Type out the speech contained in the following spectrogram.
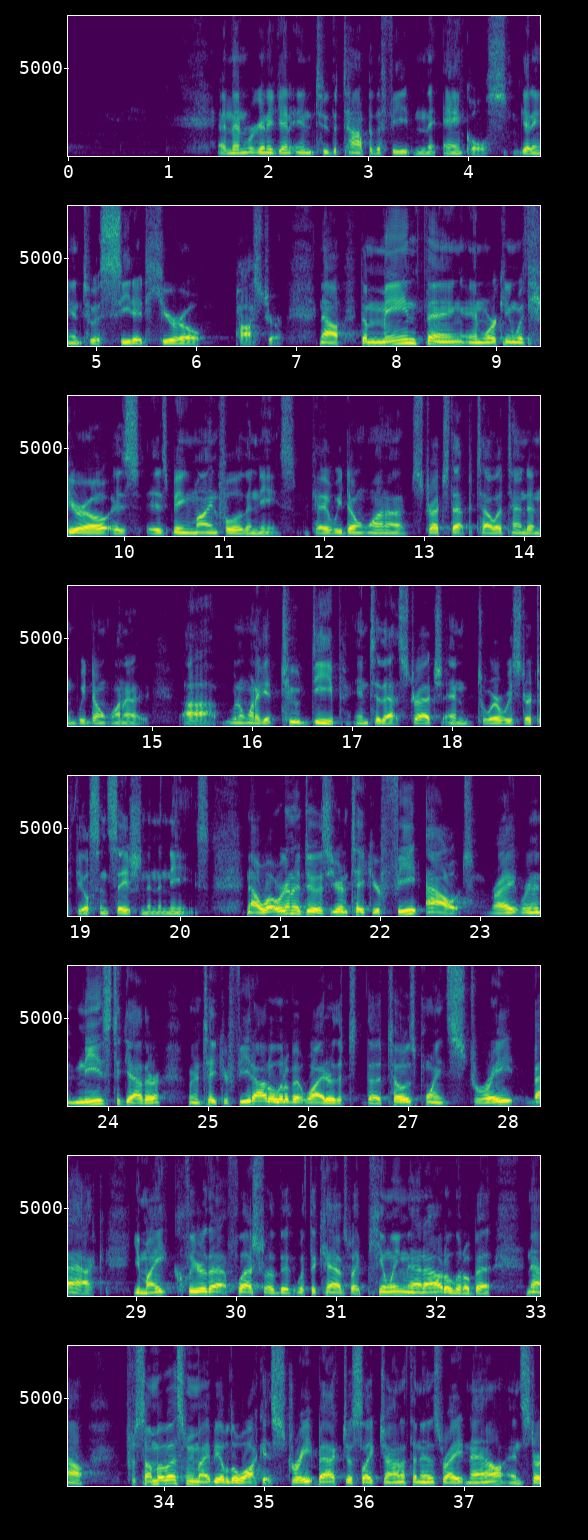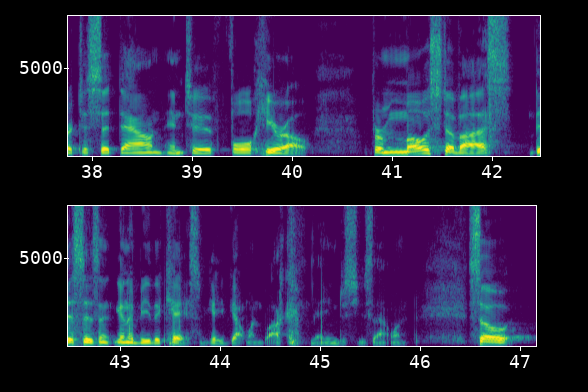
And then we're going to get into the top of the feet and the ankles, getting into a seated hero posture. Now, the main thing in working with hero is is being mindful of the knees. Okay, we don't want to stretch that patella tendon. We don't want to uh, we don't want to get too deep into that stretch and to where we start to feel sensation in the knees. Now, what we're going to do is you're going to take your feet out, right? We're going to knees together. We're going to take your feet out a little bit wider. The, the toes point straight back. You might clear that flesh the, with the calves by peeling that out a little bit. Now, for some of us, we might be able to walk it straight back, just like Jonathan is right now, and start to sit down into full hero. For most of us, this isn't going to be the case. Okay, you've got one block. Yeah, you can just use that one. So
